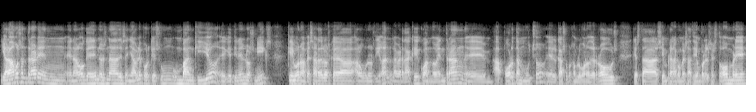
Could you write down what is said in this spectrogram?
Y ahora vamos a entrar en, algo que no es nada diseñable porque es un, un banquillo eh, que tienen los Knicks que Mm. bueno, a pesar de los que algunos digan, la verdad que cuando entran eh, aportan mucho. El caso, por ejemplo, bueno, de Rose, que está siempre en la conversación por el sexto hombre,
